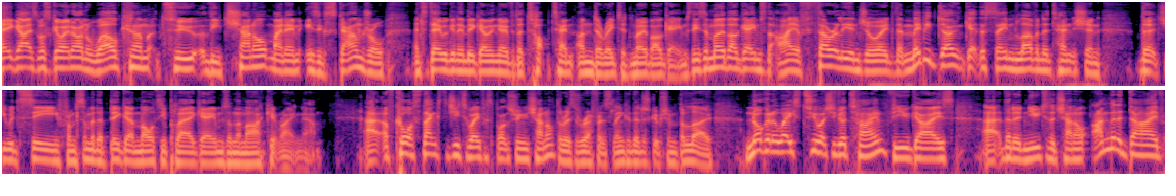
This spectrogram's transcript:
Hey guys, what's going on? Welcome to the channel. My name is Scoundrel, and today we're going to be going over the top 10 underrated mobile games. These are mobile games that I have thoroughly enjoyed that maybe don't get the same love and attention that you would see from some of the bigger multiplayer games on the market right now. Uh, of course, thanks to G2A for sponsoring the channel. There is a reference link in the description below. Not going to waste too much of your time for you guys uh, that are new to the channel. I'm going to dive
